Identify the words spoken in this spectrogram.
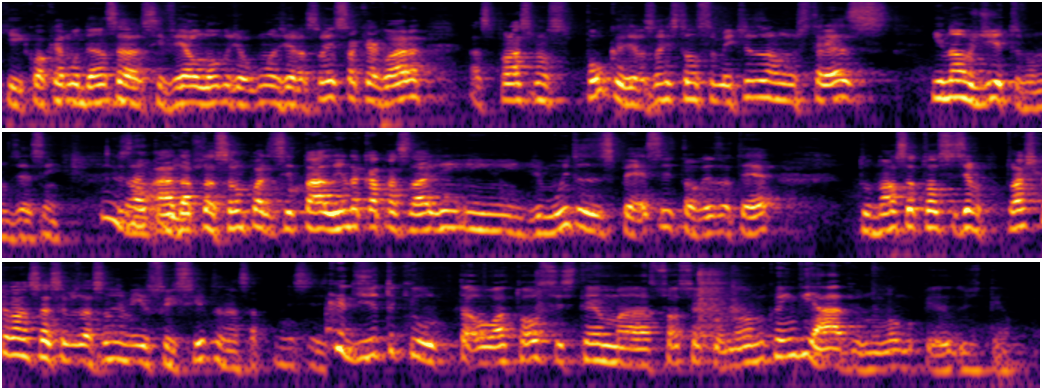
que qualquer mudança se vê ao longo de algumas gerações, só que agora as próximas poucas gerações estão submetidas a um estresse inaudito, vamos dizer assim. Então, a adaptação pode estar além da capacidade em- de muitas espécies, talvez até do nosso atual sistema. Tu acha que a nossa civilização é meio suicida nessa, nesse... Acredito que o, o atual sistema socioeconômico é inviável no longo período de tempo.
